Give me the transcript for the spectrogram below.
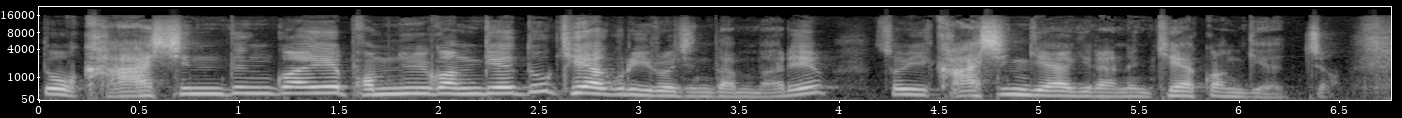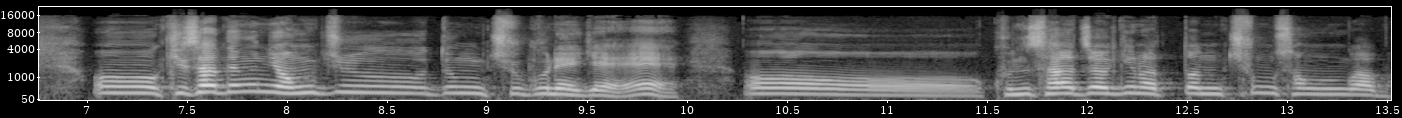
또 가신 등과의 법률 관계도 계약으로 이루어진단 말이에요. 소위 가신 계약이라는 계약 관계였죠. 어, 기사 등은 영주 등 주군에게 어, 군사적인 어떤 충성과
